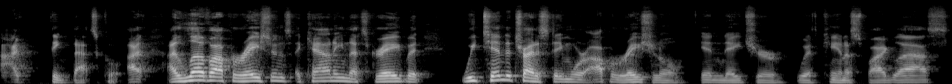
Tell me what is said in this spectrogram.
I think that's cool. I, I love operations, accounting, that's great, but we tend to try to stay more operational in nature with Canna Spyglass.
